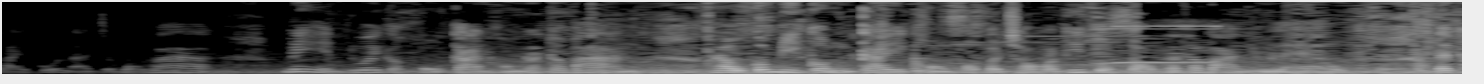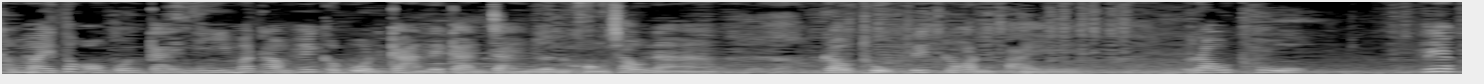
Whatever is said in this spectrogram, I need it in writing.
หลายคนอาจจะบอกว่าไม่เห็นด้วยกับโครงการของรัฐบาล เราก็มีกลไกของปปชที่ตรวจสอบรัฐบาลอยู่แล้ว แต่ทำไมต้องเอากลไกนี้มาทำให้กระบวนการในการจ่ายเงินของชาวนา เราถูกริดรอนไป เราถูกเรียก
